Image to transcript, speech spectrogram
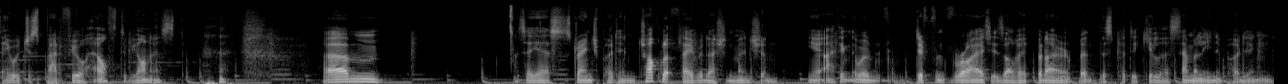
they were just bad for your health, to be honest. um, so, yes, strange pudding. Chocolate flavoured, I should mention yeah, I think there were different varieties of it, but I but this particular semolina pudding,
